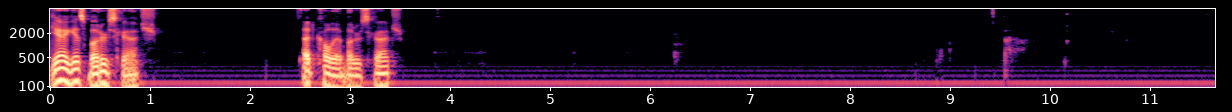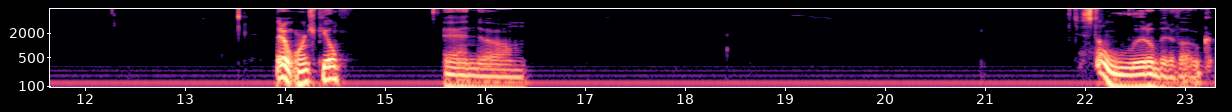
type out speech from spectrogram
yeah, I guess butterscotch. I'd call that butterscotch. Of orange peel and um, just a little bit of oak,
